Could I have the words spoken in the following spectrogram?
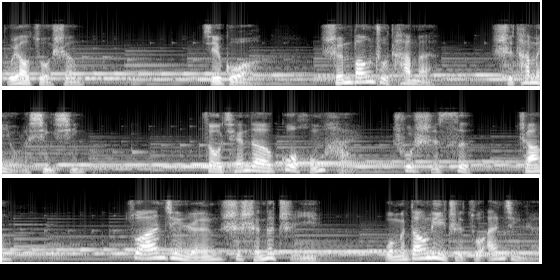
不要作声。结果神帮助他们，使他们有了信心，走前的过红海。出十四章，做安静人是神的旨意，我们当立志做安静人。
